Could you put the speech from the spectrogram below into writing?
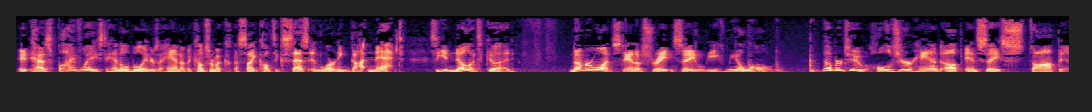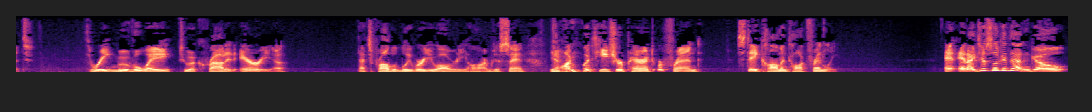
It has five ways to handle a bully, and there's a hand up. It comes from a, a site called successandlearning.net, so you know it's good. Number one, stand up straight and say, leave me alone. Number two, hold your hand up and say, stop it. Three, move away to a crowded area. That's probably where you already are, I'm just saying. Yeah. Talk to a teacher, parent, or friend. Stay calm and talk friendly. And, and I just look at that and go,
